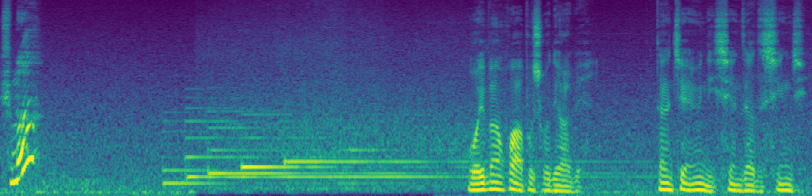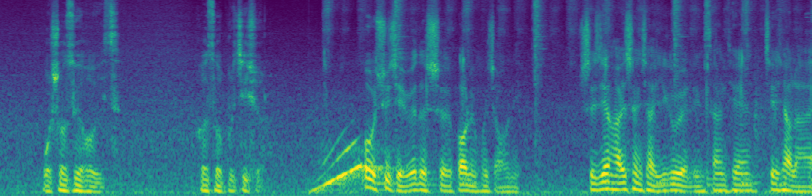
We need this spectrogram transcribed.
什么？我一般话不说第二遍，但鉴于你现在的心情，我说最后一次，合作不继续了。后续解约的事，高领会找你。时间还剩下一个月零三天，接下来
